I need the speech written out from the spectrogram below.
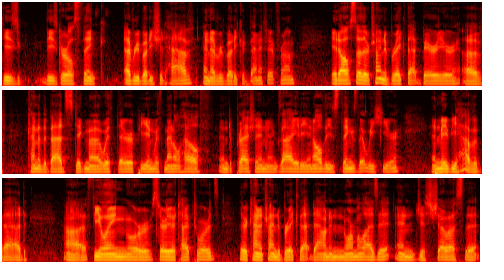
these these girls think everybody should have and everybody could benefit from, it also they're trying to break that barrier of kind of the bad stigma with therapy and with mental health and depression and anxiety and all these things that we hear and maybe have a bad uh, feeling or stereotype towards. They're kind of trying to break that down and normalize it and just show us that,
